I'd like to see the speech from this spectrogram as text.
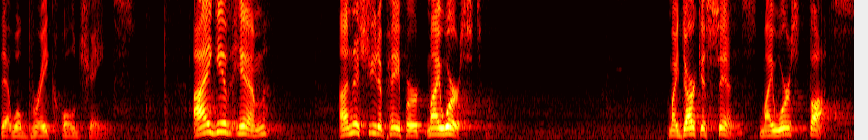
that will break old chains. I give him on this sheet of paper my worst, my darkest sins, my worst thoughts,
